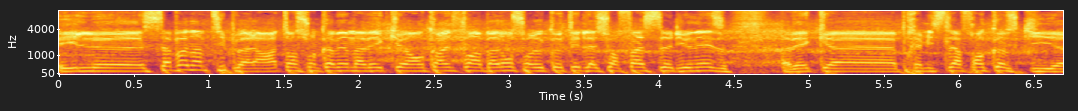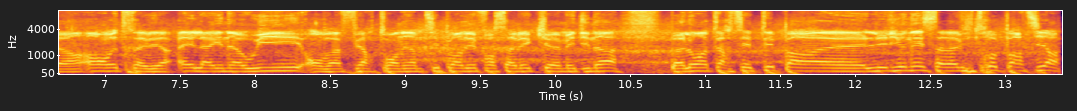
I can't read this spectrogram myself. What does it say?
Et il euh, savonne un petit peu. Alors attention quand même avec euh, encore une fois un ballon sur le côté de la surface lyonnaise avec euh, Premislav Frankowski euh, en retrait vers El Ainaoui. On va faire tourner un petit peu en défense avec Medina. Ballon intercepté par les Lyonnais. Ça va vite repartir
